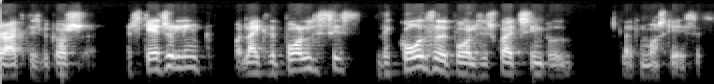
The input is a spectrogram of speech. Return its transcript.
practice because scheduling, like the policies, the code for the policy is quite simple, like in most cases.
